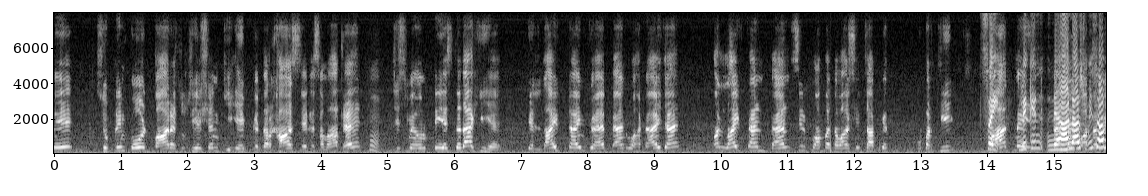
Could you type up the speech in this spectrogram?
में सुप्रीम कोर्ट बार एसोसिएशन की एक दरखास्त जेर समात है हम्म। जिसमें उन्होंने इस्तदा की है कि लाइफ टाइम जो है बैन वो हटाया जाए और लाइफ टाइम बैन सिर्फ़ मोहम्मद नवाज़ शरीफ साहब के ऊपर थी सही लेकिन निहाल हाशमी साहब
